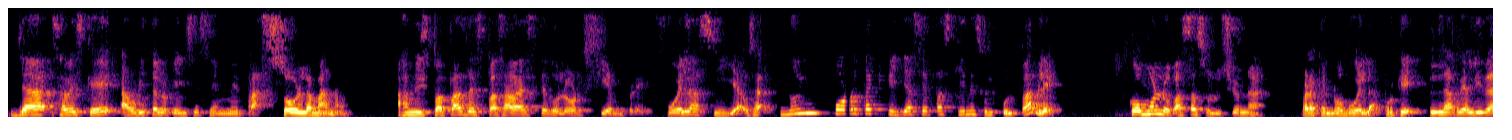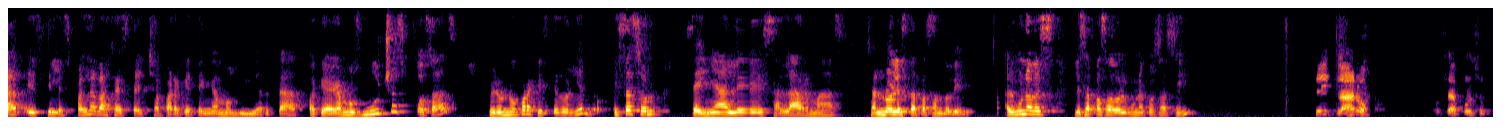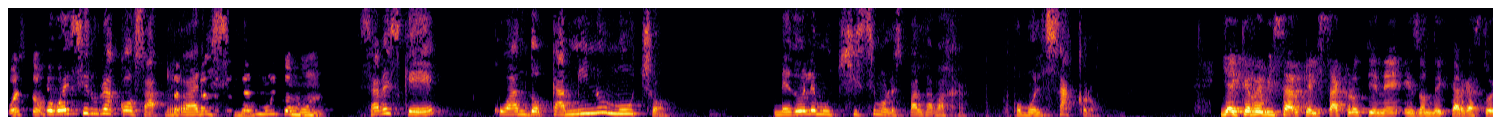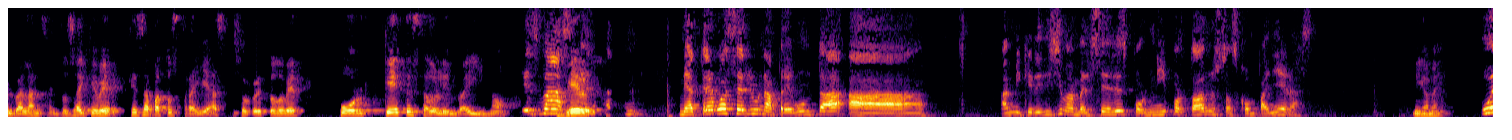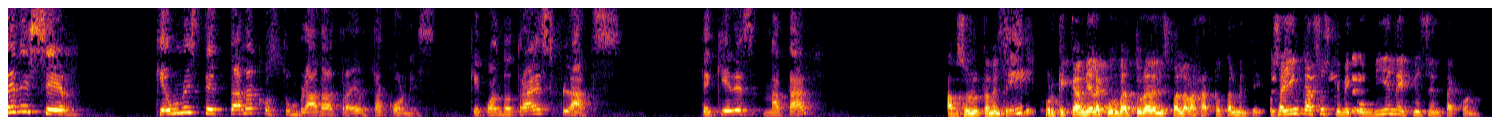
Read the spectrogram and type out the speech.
ya, ¿sabes qué? Ahorita lo que hice se me pasó la mano. A mis papás les pasaba este dolor siempre. Fue la silla. O sea, no importa que ya sepas quién es el culpable. ¿Cómo lo vas a solucionar para que no duela? Porque la realidad es que la espalda baja está hecha para que tengamos libertad, para que hagamos muchas cosas, pero no para que esté doliendo. Esas son señales, alarmas. O sea, no le está pasando bien. ¿Alguna vez les ha pasado alguna cosa así? Sí, claro. O sea, por supuesto. Te voy a decir una cosa rarísima. Es muy común. ¿Sabes qué? Cuando camino mucho, me duele muchísimo la espalda baja, como el sacro. Y hay que revisar que el sacro tiene, es donde cargas todo el balance. Entonces hay que ver qué zapatos traías y sobre todo ver por qué te está doliendo ahí, ¿no? Es más, me atrevo a hacerle una pregunta a, a mi queridísima Mercedes por mí, por todas nuestras compañeras. Dígame. Puede ser que uno esté tan acostumbrada a traer tacones que cuando traes flats te quieres matar. Absolutamente. ¿Sí? Porque cambia la curvatura de la espalda baja totalmente. O sea, hay en casos que me conviene que usen tacón.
